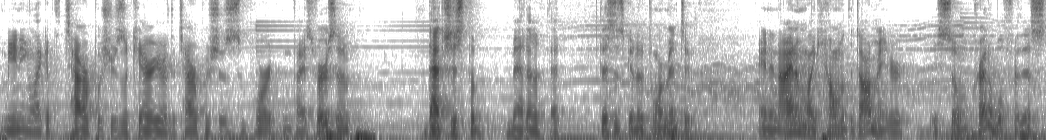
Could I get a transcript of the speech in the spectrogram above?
meaning like if the tower pushes a carrier, the tower pushes a support and vice versa, that's just the meta that this is going to form into. And an item like Helm of the Dominator is so incredible for this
